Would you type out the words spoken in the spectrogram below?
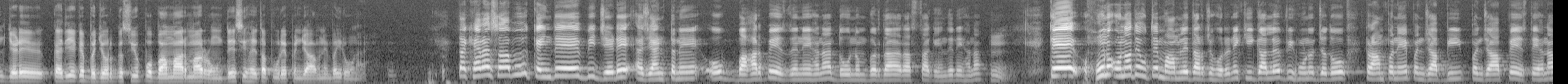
ਜਿਹੜੇ ਕਹਿ ਦਈਏ ਕਿ ਬਜ਼ੁਰਗ ਸੀ ਉਹ ਭੁੱਬਾ ਮਾਰ ਮਾਰ ਰੋਂਦੇ ਸੀ ਹਜੇ ਤਾਂ ਪੂਰੇ ਪੰਜਾਬ ਨੇ ਬਾਈ ਰੋਣਾ ਹੈ। ਤਾਂ ਖੈਰਾ ਸਾਹਿਬ ਕਹਿੰਦੇ ਵੀ ਜਿਹੜੇ ਏਜੰਟ ਨੇ ਉਹ ਬਾਹਰ ਭੇਜਦੇ ਨੇ ਹਨਾ 2 ਨੰਬਰ ਦਾ ਰਸਤਾ ਕਹਿੰਦੇ ਨੇ ਹਨਾ। ਤੇ ਹੁਣ ਉਹਨਾਂ ਦੇ ਉੱਤੇ ਮਾਮਲੇ ਦਰਜ ਹੋ ਰਹੇ ਨੇ। ਕੀ ਗੱਲ ਵੀ ਹੁਣ ਜਦੋਂ ਟਰੰਪ ਨੇ ਪੰਜਾਬੀ ਪੰਜਾਬ ਭੇਜਤੇ ਹਨਾ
